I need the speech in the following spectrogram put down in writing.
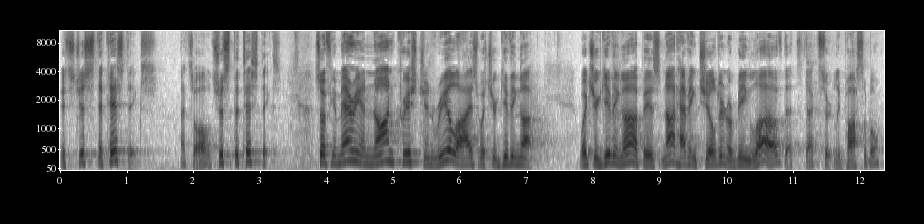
It's just statistics, that's all, it's just statistics. So if you marry a non-Christian, realize what you're giving up. What you're giving up is not having children or being loved, that's, that's certainly possible.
